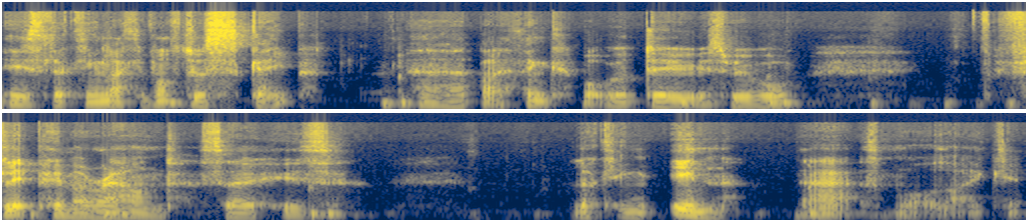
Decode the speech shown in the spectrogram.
He's looking like he wants to escape. Uh, but I think what we'll do is we will flip him around so he's looking in. That's more like it.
